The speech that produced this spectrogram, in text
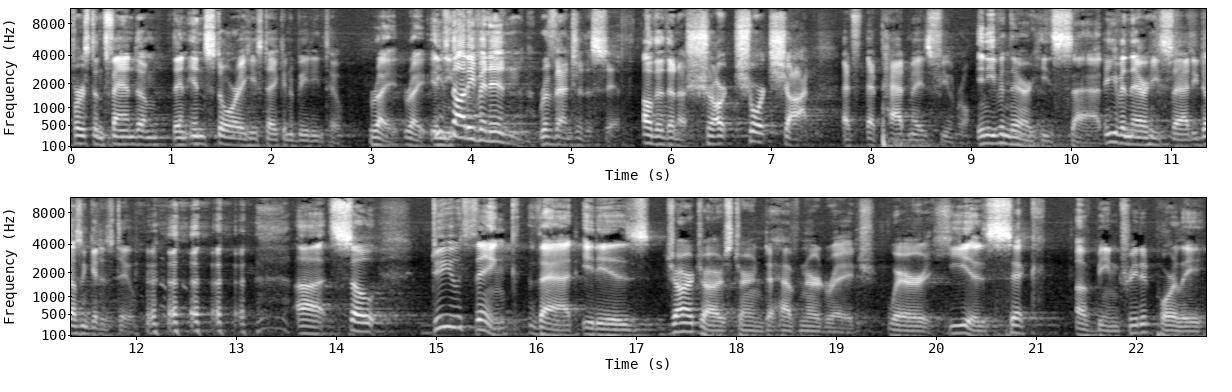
First in fandom, then in story, he's taking a beating too. Right, right. And He's he- not even in Revenge of the Sith, other than a short short shot at, at Padme's funeral. And even there, he's sad. Even there, he's sad. He doesn't get his due. Uh, so, do you think that it is Jar Jar's turn to have nerd rage, where he is sick of being treated poorly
